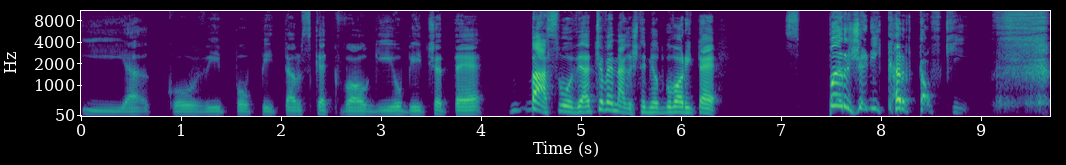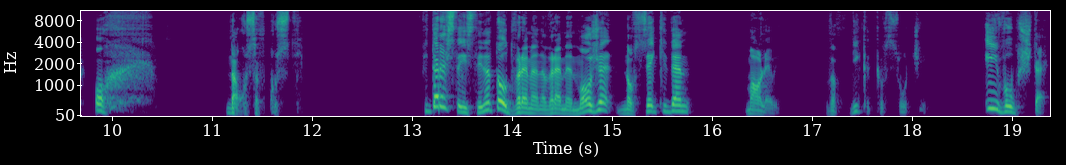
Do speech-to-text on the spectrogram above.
И ако ви попитам с какво ги обичате, басловя, че веднага ще ми отговорите с пържени картофки. Ох, много са вкусни. В интерес на истината от време на време може, но всеки ден, моля ви, в никакъв случай. И въобще,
